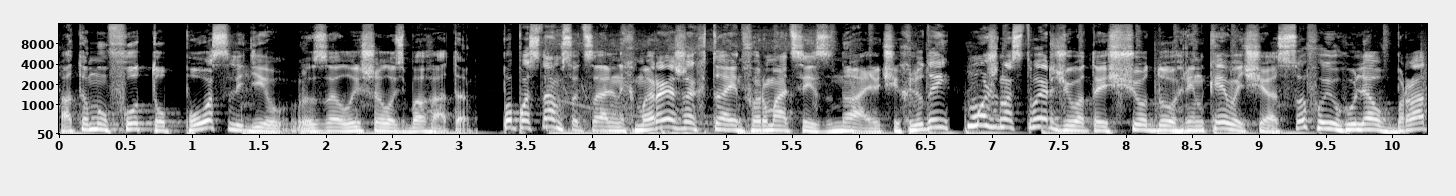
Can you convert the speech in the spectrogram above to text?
а тому фотопослідів залишилось багато. По постам в соціальних мережах та інформації знаючих людей можна стверджувати, що до Грінкевича Софою гуляв брат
